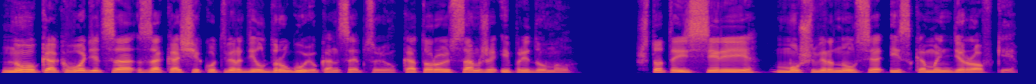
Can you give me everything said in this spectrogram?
Ну, как водится, заказчик утвердил другую концепцию, которую сам же и придумал. Что-то из серии «Муж вернулся из командировки».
